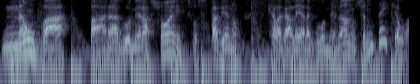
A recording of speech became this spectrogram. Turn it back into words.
Não vá para aglomerações. Se você está vendo aquela galera aglomerando, você não tem que ir lá.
